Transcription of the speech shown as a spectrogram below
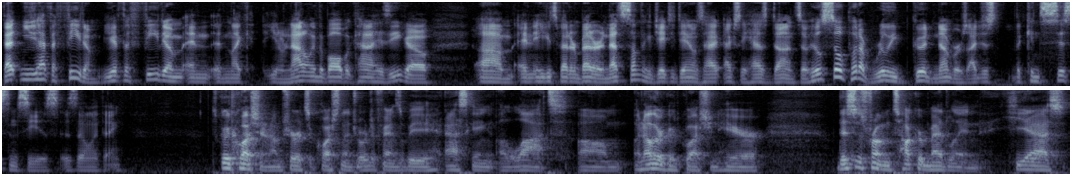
that. You have to feed him. You have to feed him, and and like you know, not only the ball but kind of his ego. Um, and he gets better and better, and that's something JT Daniels ha- actually has done. So he'll still put up really good numbers. I just the consistency is is the only thing. It's a good question. I'm sure it's a question that Georgia fans will be asking a lot. Um, another good question here. This is from Tucker Medlin. He asks,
